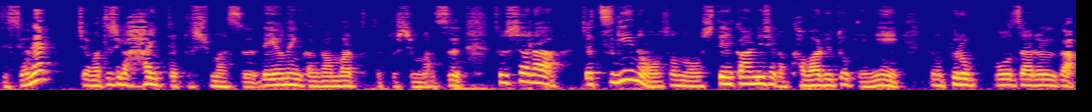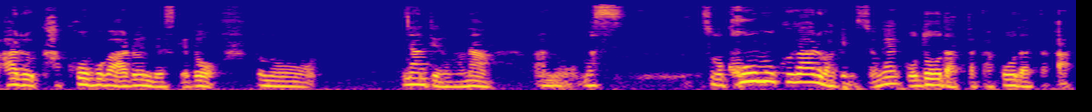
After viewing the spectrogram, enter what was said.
ですよね。じゃあ私が入ったとします。で、4年間頑張ってたとします。そしたら、じゃあ次のその指定管理者が変わるときに、そのプロポーザルがある、公募があるんですけど、その、なんていうのかな、あの、まその項目があるわけですよね。こうどうだったか、こうだったか、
